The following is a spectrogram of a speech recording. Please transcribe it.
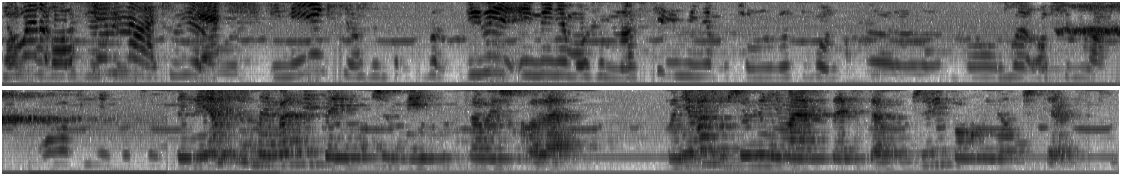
Numer 18 imieniem książęta. Imię, imieniem 18, imieniem książę Polska. Numer 18. Znajdujemy się w najbardziej tajemniczym miejscu w całej szkole, ponieważ uczniowie nie mają tutaj wstępu, czyli pokój nauczycielski.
